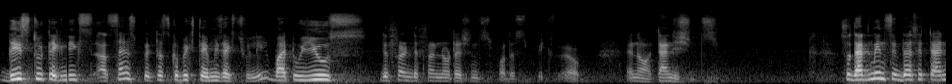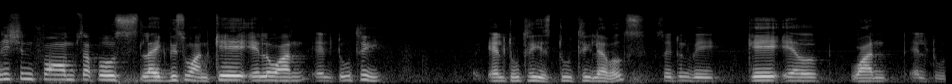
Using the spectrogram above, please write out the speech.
these two techniques are same spectroscopic techniques actually, but we use different different notations for the uh, you know transitions. So, that means if there is a transition form suppose like this one k L1 L23 L23 is 2 3 levels. So, it will be k L1 L23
